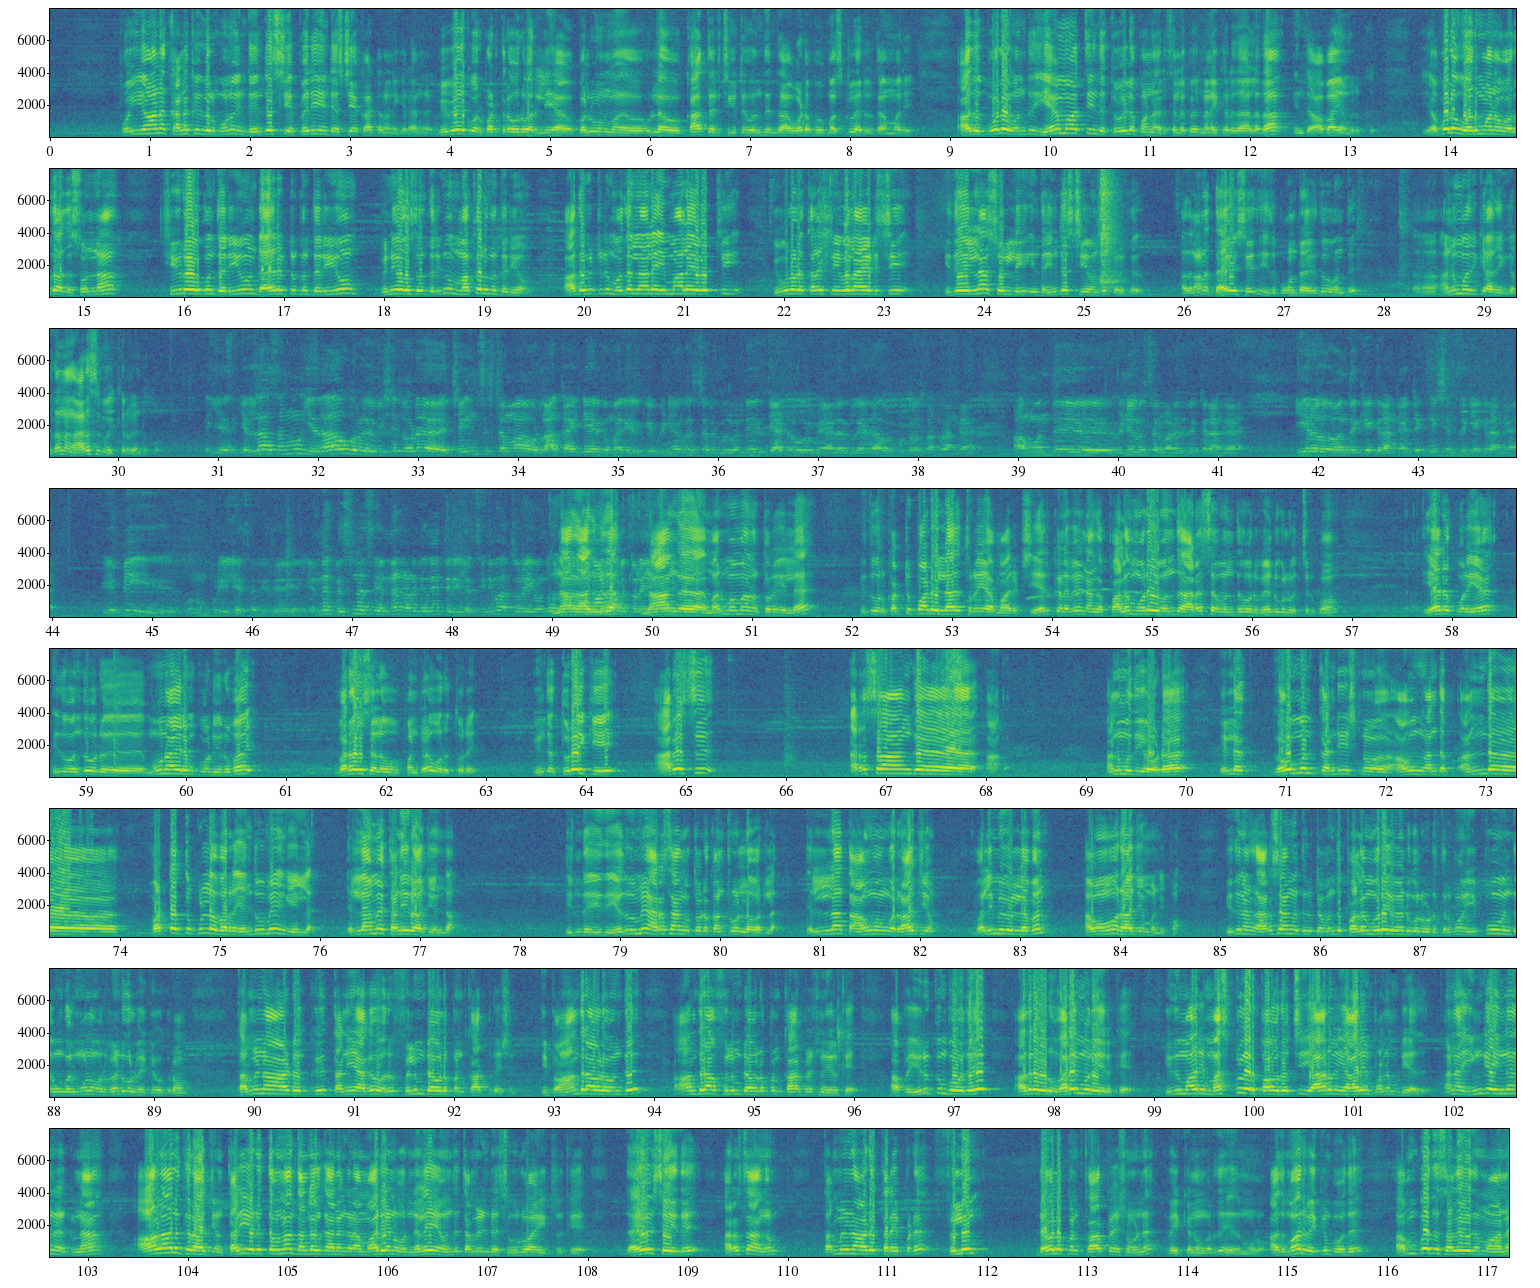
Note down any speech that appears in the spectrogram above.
பொய்யான கணக்குகள் மூலம் இந்த இண்டஸ்ட்ரியை பெரிய இண்டஸ்ட்ரியை காட்ட நினைக்கிறாங்க. விவேக் ஒரு படத்தில் வருவார் இல்லையா? பலூன் உள்ள காத்தடிச்சுக்கிட்டு வந்து இந்த உடம்பு மஸ்குலர் இருக்க மாதிரி. அதுபோல் வந்து ஏமாற்றி இந்த தொழிலை பண்ண சில பேர் நினைக்கிறதால தான் இந்த அபாயம் இருக்குது எவ்வளோ வருமானம் வருதோ அதை சொன்னால் ஹீரோவுக்கும் தெரியும் டைரக்டருக்கும் தெரியும் விநியோகஸ்தருக்கும் தெரியும் மக்களுக்கும் தெரியும். அதை விட்டுட்டு முதல் நாளே இமாலய வெற்றி இவளோட கலெக்ஷன் இவ்வளோ ஆகிடுச்சு இதையெல்லாம் சொல்லி இந்த இண்டஸ்ட்ரியை வந்து கெடுக்குது. அதனால் தயவு செய்து இது போன்ற இது வந்து அஹ், அனுமதிக்காதீங்கிறத நாங்கள் அரசுக்கு வைக்கிற வேண்டுகோள். எல்லா சங்கமும் ஏதாவது ஒரு விஷயத்தோட செயின் சிஸ்டமா ஒரு லாக் ஆகிட்டே இருக்க மாதிரி இருக்கு. விநியோகஸ்தர்கள் வந்து தேட்டர் உரிமையாளர்கள் ஏதாவது ஒரு குற்றம் சாட்டுறாங்க. அவங்க வந்து விநியோகஸ்தர் மேல இருக்கிறாங்க. ஹீரோ வந்து கேக்குறாங்க டெக்னீஷியன்ஸ் கேக்குறாங்க. எப்படி? ஒன்றும் புரியலையே சார் இது என்ன பிசினஸ் என்ன நடக்குதுன்னே தெரியல. சினிமா துறை வந்து நாங்கள் அதுக்கு. நாங்கள் மர்மமான துறையில் இது ஒரு கட்டுப்பாடு இல்லாத துறையாக மாறிடுச்சு. ஏற்கனவே நாங்கள் பல முறை வந்து அரசை வந்து ஒரு வேண்டுகோள் வச்சுருக்கோம். ஏறக்குறைய இது வந்து ஒரு மூணாயிரம் கோடி ரூபாய் வரவு செலவு பண்ணுற ஒரு துறை. இந்த துறைக்கு அரசு அரசாங்க அனுமதியோட இல்லை கவர்மெண்ட் கண்டிஷனோ அவங்க அந்த அந்த வட்டத்துக்குள்ளே வர்ற எதுவுமே இங்கே இல்லை. எல்லாமே தனி ராஜ்யம்தான். இந்த இது எதுவுமே அரசாங்கத்தோட கண்ட்ரோலில் வரல. எல்லாம் அவங்கவுங்க ராஜ்யம். வலிமை உள்ளவன் அவன் ராஜ்யம் பண்ணிப்பான். இது நாங்கள் அரசாங்கத்துக்கிட்ட வந்து பல முறை வேண்டுகோள் கொடுத்துருக்கோம் இப்பவும் இந்த உங்கள் மூலம் ஒரு வேண்டுகோள் வைக்க வைக்கிறோம். தமிழ்நாடுக்கு தனியாக ஒரு ஃபிலிம் டெவலப்மெண்ட் கார்பரேஷன் இப்போ ஆந்திராவில் வந்து ஆந்திரா ஃபிலிம் டெவலப்மெண்ட் கார்ப்பரேஷன் இருக்குது அப்போ இருக்கும்போது அதில் ஒரு வரைமுறை இருக்குது இது மாதிரி மஸ்குலர் பவர் வச்சு யாரும் யாரையும் பண்ண முடியாது. ஆனால் இங்கே என்ன இருக்குன்னா ஆளாளுக்கு ராஜ்யம் தறி எடுத்தவங்களாம் தண்டல்காரங்கிற மாதிரியான ஒரு நிலையை வந்து தமிழ் இண்டஸ்ட்ரி உருவாகிட்டு இருக்கு தயவு செய்து அரசாங்கம் தமிழ்நாடு திரைப்பட ஃபிலிம் டெவலப்மெண்ட் கார்ப்பரேஷன் ஒன்று வைக்கணுங்கிறது இது மூலம். அது மாதிரி வைக்கும்போது ஐம்பது சதவீதமான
